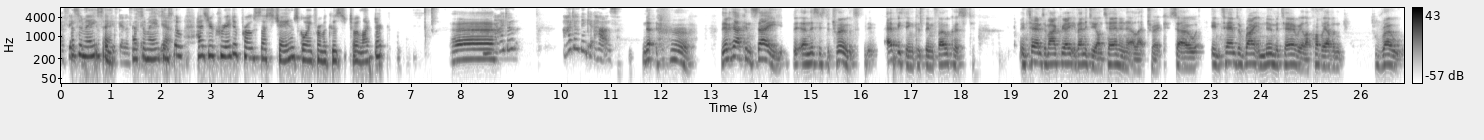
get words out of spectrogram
I think That's he's- I amazing. think he's gonna That's stay. amazing. Yeah. So, has your creative process changed going from acoustic to electric? Uh, I don't. I don't think it has. No, hmm. the only thing I can say, and this is the truth, everything has been focused in terms of my creative energy on turning it electric. So, in terms of writing new material, I probably haven't wrote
